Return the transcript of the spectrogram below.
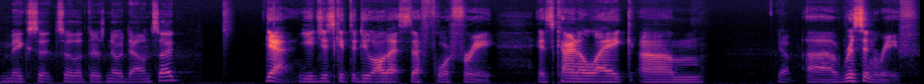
makes it so that there's no downside. Yeah, you just get to do all that stuff for free. It's kind of like um, Yep. uh, Risen Reef,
